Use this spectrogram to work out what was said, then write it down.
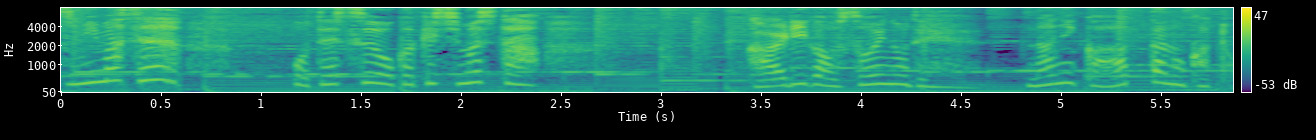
すみません。お手数おかけしました。帰りが遅いので何かあったのかと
